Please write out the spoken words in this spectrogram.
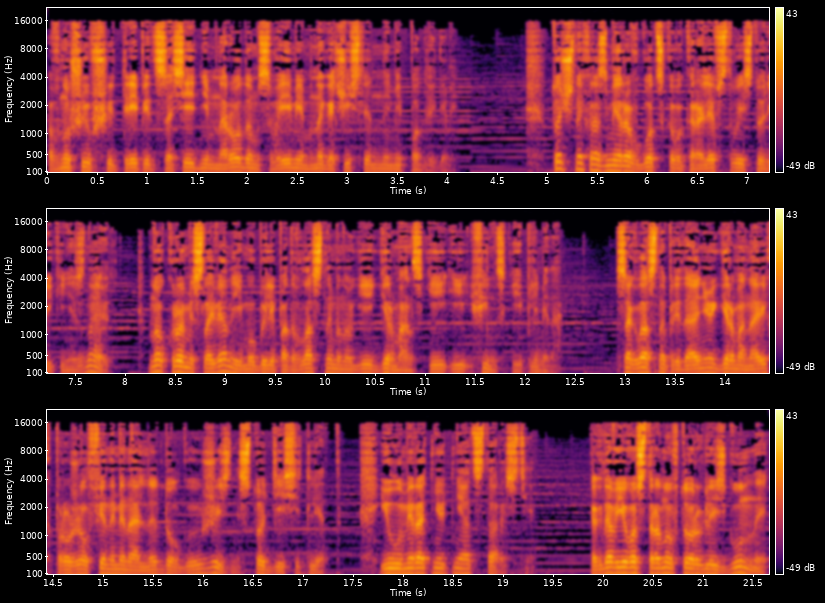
внушивший трепет соседним народам своими многочисленными подвигами. Точных размеров готского королевства историки не знают, но кроме славян ему были подвластны многие германские и финские племена. Согласно преданию, Германарих прожил феноменально долгую жизнь – 110 лет, и умер отнюдь не от старости – когда в его страну вторглись гунны,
